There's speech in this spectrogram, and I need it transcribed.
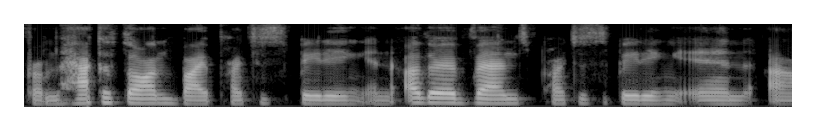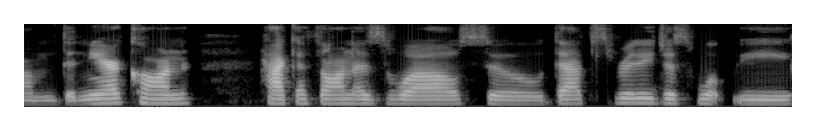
from the hackathon by participating in other events, participating in um, the NearCon hackathon as well. So that's really just what we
